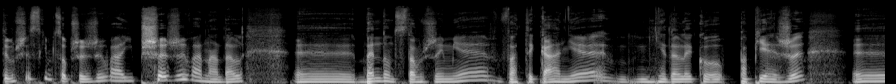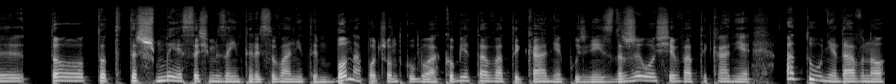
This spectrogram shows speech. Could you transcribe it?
tym wszystkim, co przeżywa i przeżywa nadal, e, będąc tam w Rzymie, w Watykanie, niedaleko papieży, to, to też my jesteśmy zainteresowani tym, bo na początku była kobieta w Watykanie, później zdarzyło się w Watykanie, a tu niedawno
